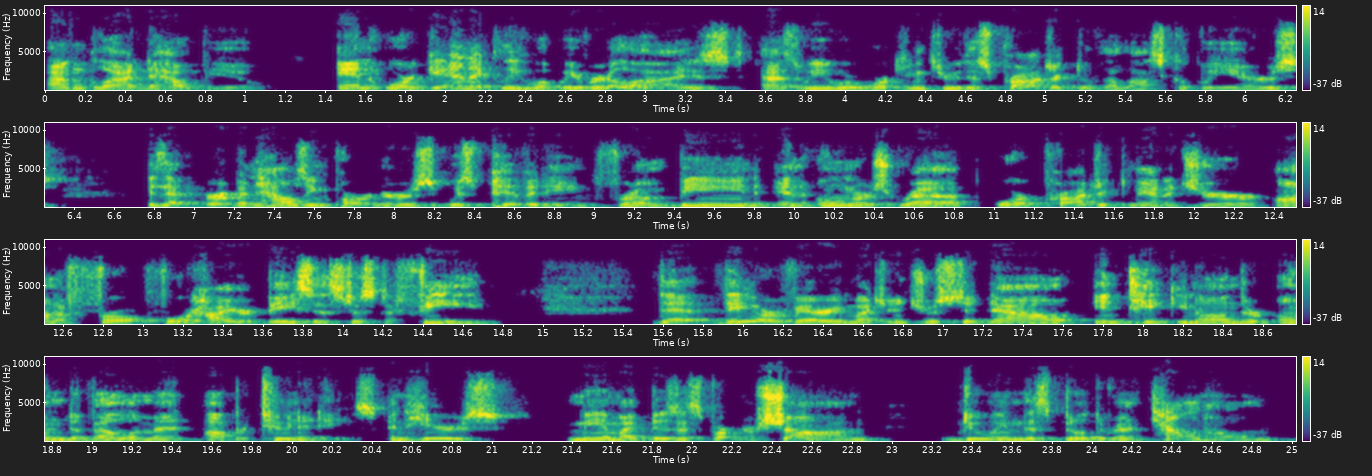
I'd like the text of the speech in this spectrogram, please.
I'm glad to help you. And organically, what we realized as we were working through this project over the last couple of years is that Urban Housing Partners was pivoting from being an owner's rep or project manager on a for, for hire basis, just a fee, that they are very much interested now in taking on their own development opportunities. And here's me and my business partner, Sean, doing this build to rent townhome.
